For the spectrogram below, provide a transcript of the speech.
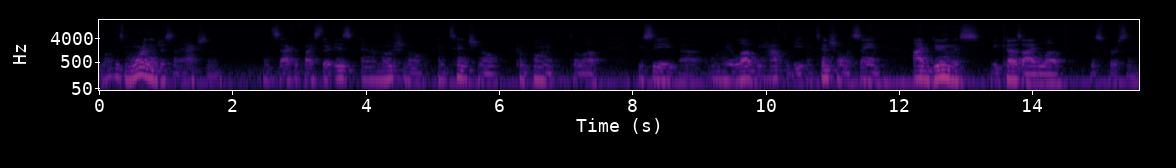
love is more than just an action and sacrifice. There is an emotional, intentional component to love. You see, uh, when we love, we have to be intentional with saying, I'm doing this because I love this person.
